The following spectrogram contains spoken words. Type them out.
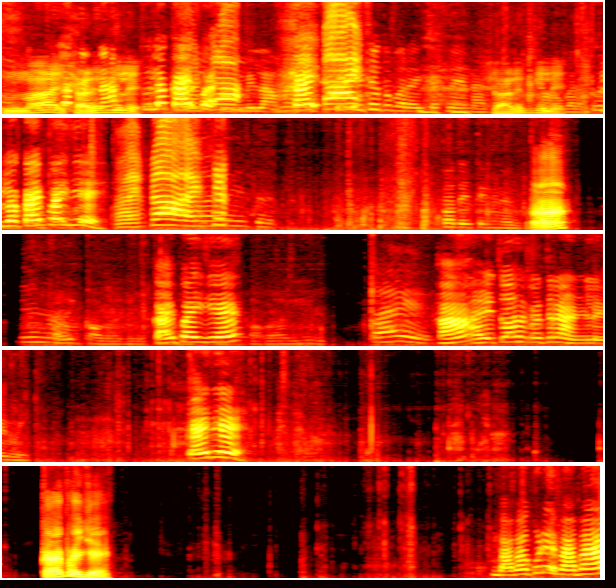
नाही शाळेत गेले. तुला काय काय इथे तू बरं याच्यात नाही येणार. शाळेत गेले. तुला काय पाहिजे? तो देते मी नंतर. हा? अरे कावळा गेला, काय पाहिजे? कावळा गेला. हा? आई तो काहीतरी आणलंय मी. काय रे? काय पाहिजे? बाबा कुठे बाबा?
